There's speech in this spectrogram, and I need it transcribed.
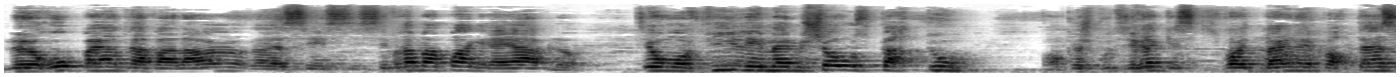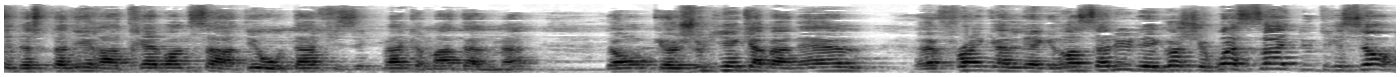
L'euro perd de la valeur. Euh, c'est vraiment pas agréable, là. on vit les mêmes choses partout. Donc, je vous dirais que ce qui va être bien important, c'est de se tenir en très bonne santé, autant physiquement que mentalement. Donc, euh, Julien Cabanel, euh, Frank Allegra. Salut les gars, chez Westside Nutrition,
